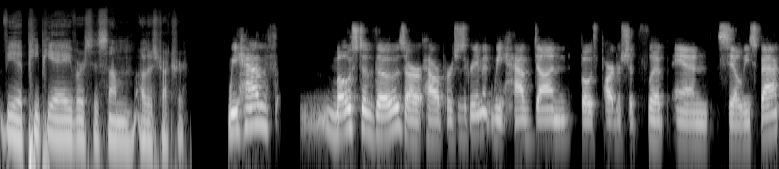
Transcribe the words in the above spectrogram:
via PPA versus some other structure? We have most of those are power purchase agreement. We have done both partnership flip and sale leaseback.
